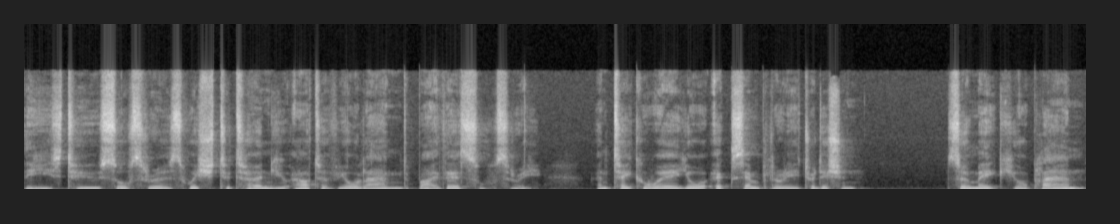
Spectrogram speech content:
These two sorcerers wish to turn you out of your land by their sorcery, and take away your exemplary tradition. So make your plan,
